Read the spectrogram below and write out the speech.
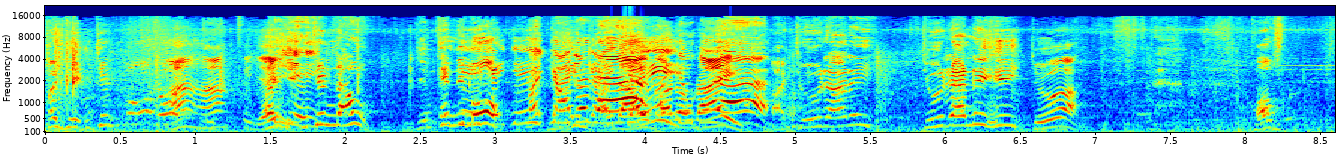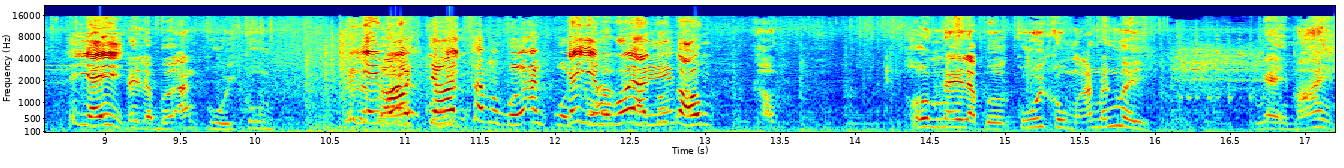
Bà Diệm Trinh mua rồi. Hả hả? Cái Bà gì Diệm Trinh đâu? Diệm Trinh đi mua đó cái ra ở đâu đây? Bà chưa ra đi Chưa ra đi. Chưa. Bông. Cái gì? Đây là bữa ăn cuối cùng. Cái Đây gì Trời chết? Sao mà bữa ăn cuối Cái gì mà cùng bữa ăn cuối cùng? Không. Hôm nay là bữa cuối cùng ăn bánh mì. Ngày mai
